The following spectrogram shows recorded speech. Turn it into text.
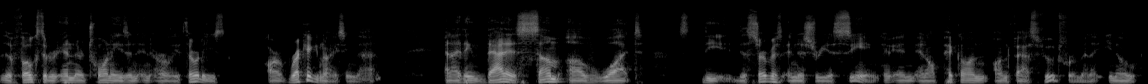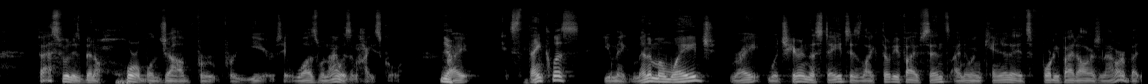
the folks that are in their 20s and, and early 30s are recognizing that and i think that is some of what the the service industry is seeing and, and i'll pick on on fast food for a minute you know fast food has been a horrible job for for years it was when i was in high school Yeah. right it's thankless you make minimum wage right? Which here in the states is like 35 cents. I know in canada it's $45 an hour but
